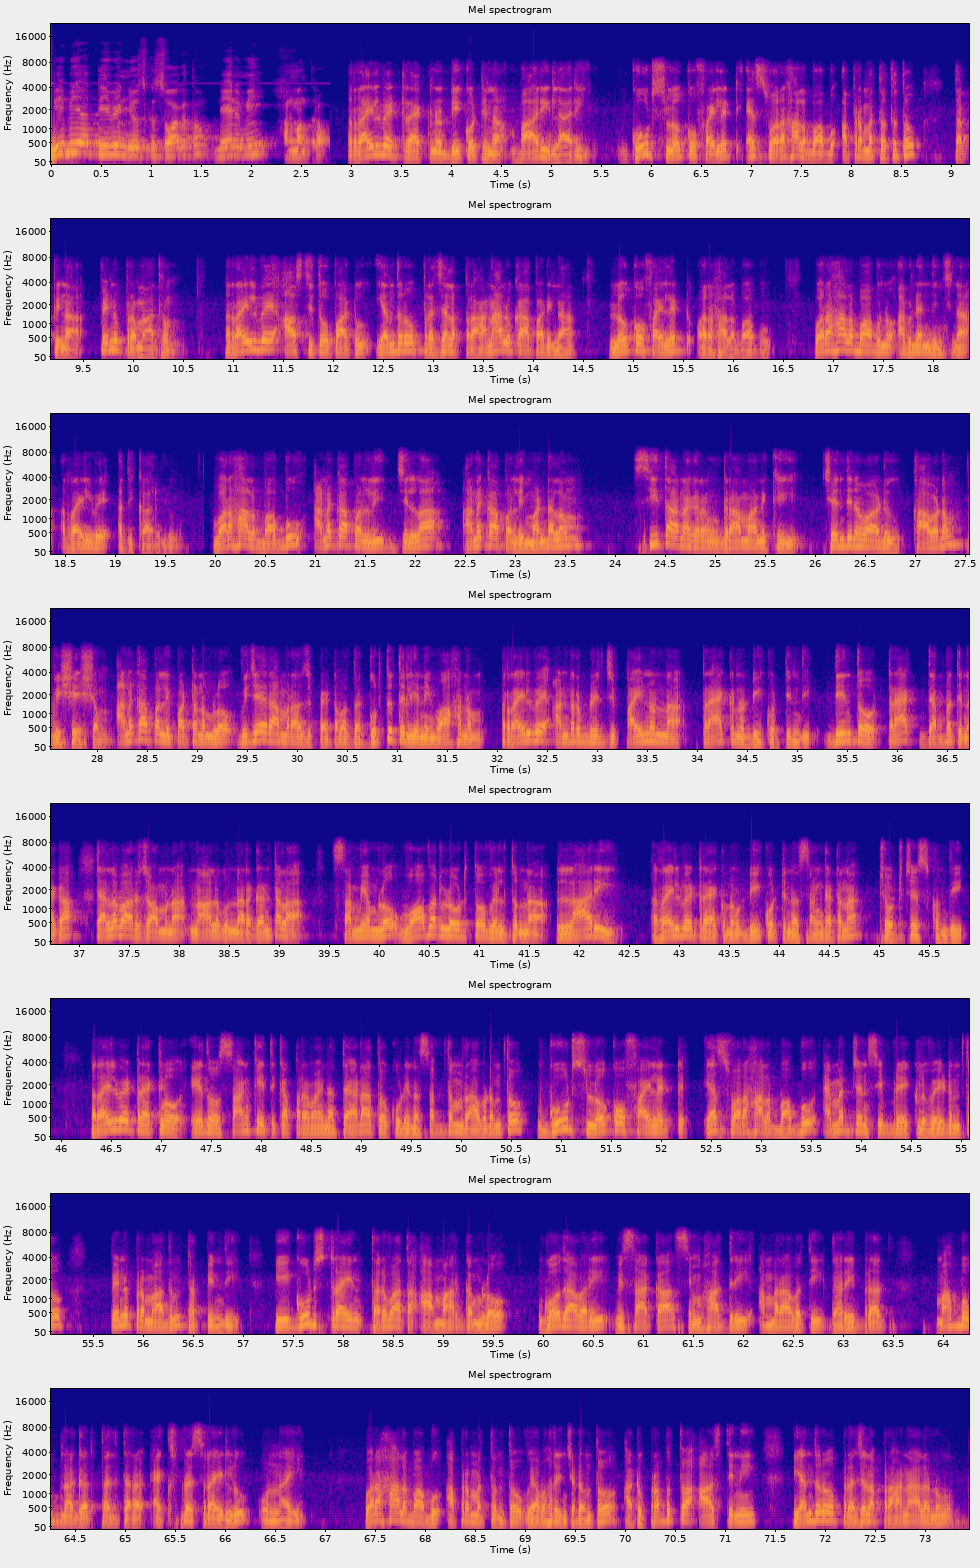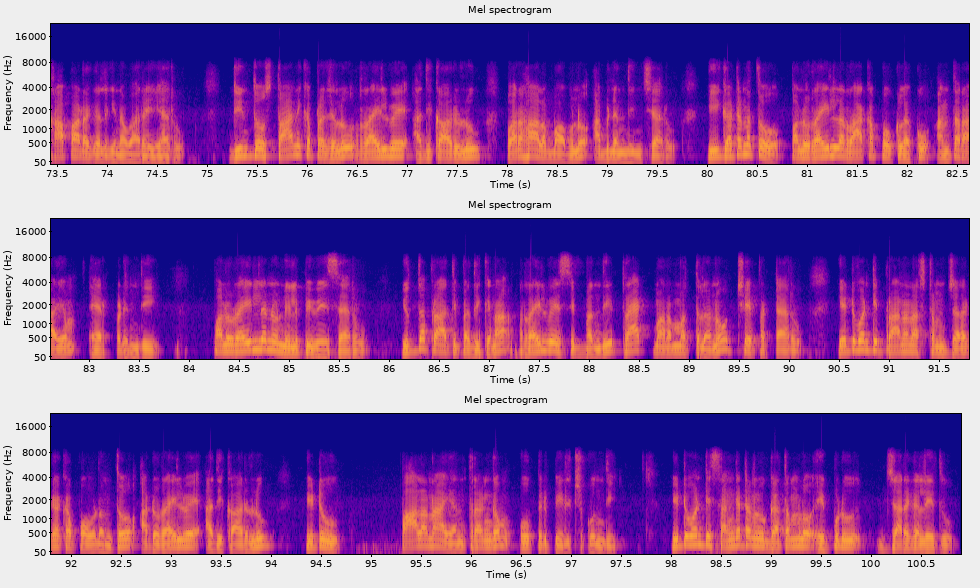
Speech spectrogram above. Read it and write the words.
BBR TV న్యూస్కు స్వాగతం. నేను మీ హనుమంతరావు. రైల్వే ట్రాక్ను ఢీకొట్టిన భారీ lorry goods loco pilot S Varahala Babu అప్రమత్తతతో తప్పిన పెను ప్రమాదం. రైల్వే ఆస్తితో పాటు ఎందరో ప్రజల ప్రాణాలు కాపాడిన లోకో పైలట్ వరహాల బాబు వరహాల బాబును అభినందించిన రైల్వే అధికారులు. వరహాల బాబు అనకాపల్లి జిల్లా అనకాపల్లి మండలం సీతానగరం గ్రామానికి చెందినవాడు కావడం విశేషం. అనకాపల్లి పట్టణంలో విజయరామరాజుపేట వద్ద గుర్తు తెలియని వాహనం రైల్వే అండర్ బ్రిడ్జ్ పైనున్న ట్రాక్ను ఢీకొట్టింది. దీంతో ట్రాక్ దెబ్బతినగా తెల్లవారుజామున నాలుగున్నర గంటల సమయంలో ఓవర్లోడ్తో వెళ్తున్న లారీ రైల్వే ట్రాక్ను ఢీకొట్టిన సంఘటన చోటు చేసుకుంది. రైల్వే ట్రాక్లో ఏదో సాంకేతిక పరమైన తేడాతో కూడిన శబ్దం రావడంతో goods loco pilot S Varahala Babu emergency బ్రేకులు వేయడంతో పెను ప్రమాదం తప్పింది. ఈ గూడ్స్ ట్రైన్ తరువాత ఆ మార్గంలో గోదావరి విశాఖ సింహాద్రి అమరావతి గరీబ్ రథ్ మహబూబ్ నగర్ తదితర ఎక్స్ప్రెస్ రైళ్ళు ఉన్నాయి. వరహాల బాబు అప్రమత్తంతో వ్యవహరించడంతో అటు ప్రభుత్వ ఆస్తిని ఎందరో ప్రజల ప్రాణాలను కాపాడగలిగిన వారయ్యారు. దీంతో స్థానిక ప్రజలు రైల్వే అధికారులు వరహాల బాబును అభినందించారు. ఈ ఘటనతో పలు రైళ్ళ రాకపోకలకు అంతరాయం ఏర్పడింది. పలు రైళ్ళను నిలిపివేశారు. యుద్ధ ప్రాతిపదికన రైల్వే సిబ్బంది ట్రాక్ మరమ్మతులను చేపట్టారు. ఎటువంటి ప్రాణ నష్టం జరగకపోవడంతో అటు రైల్వే అధికారులు ఇటు పాలనా యంత్రాంగం ఊపిరి పీల్చుకుంది. ఇటువంటి సంఘటనలు గతంలో ఎప్పుడూ జరగలేదు.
